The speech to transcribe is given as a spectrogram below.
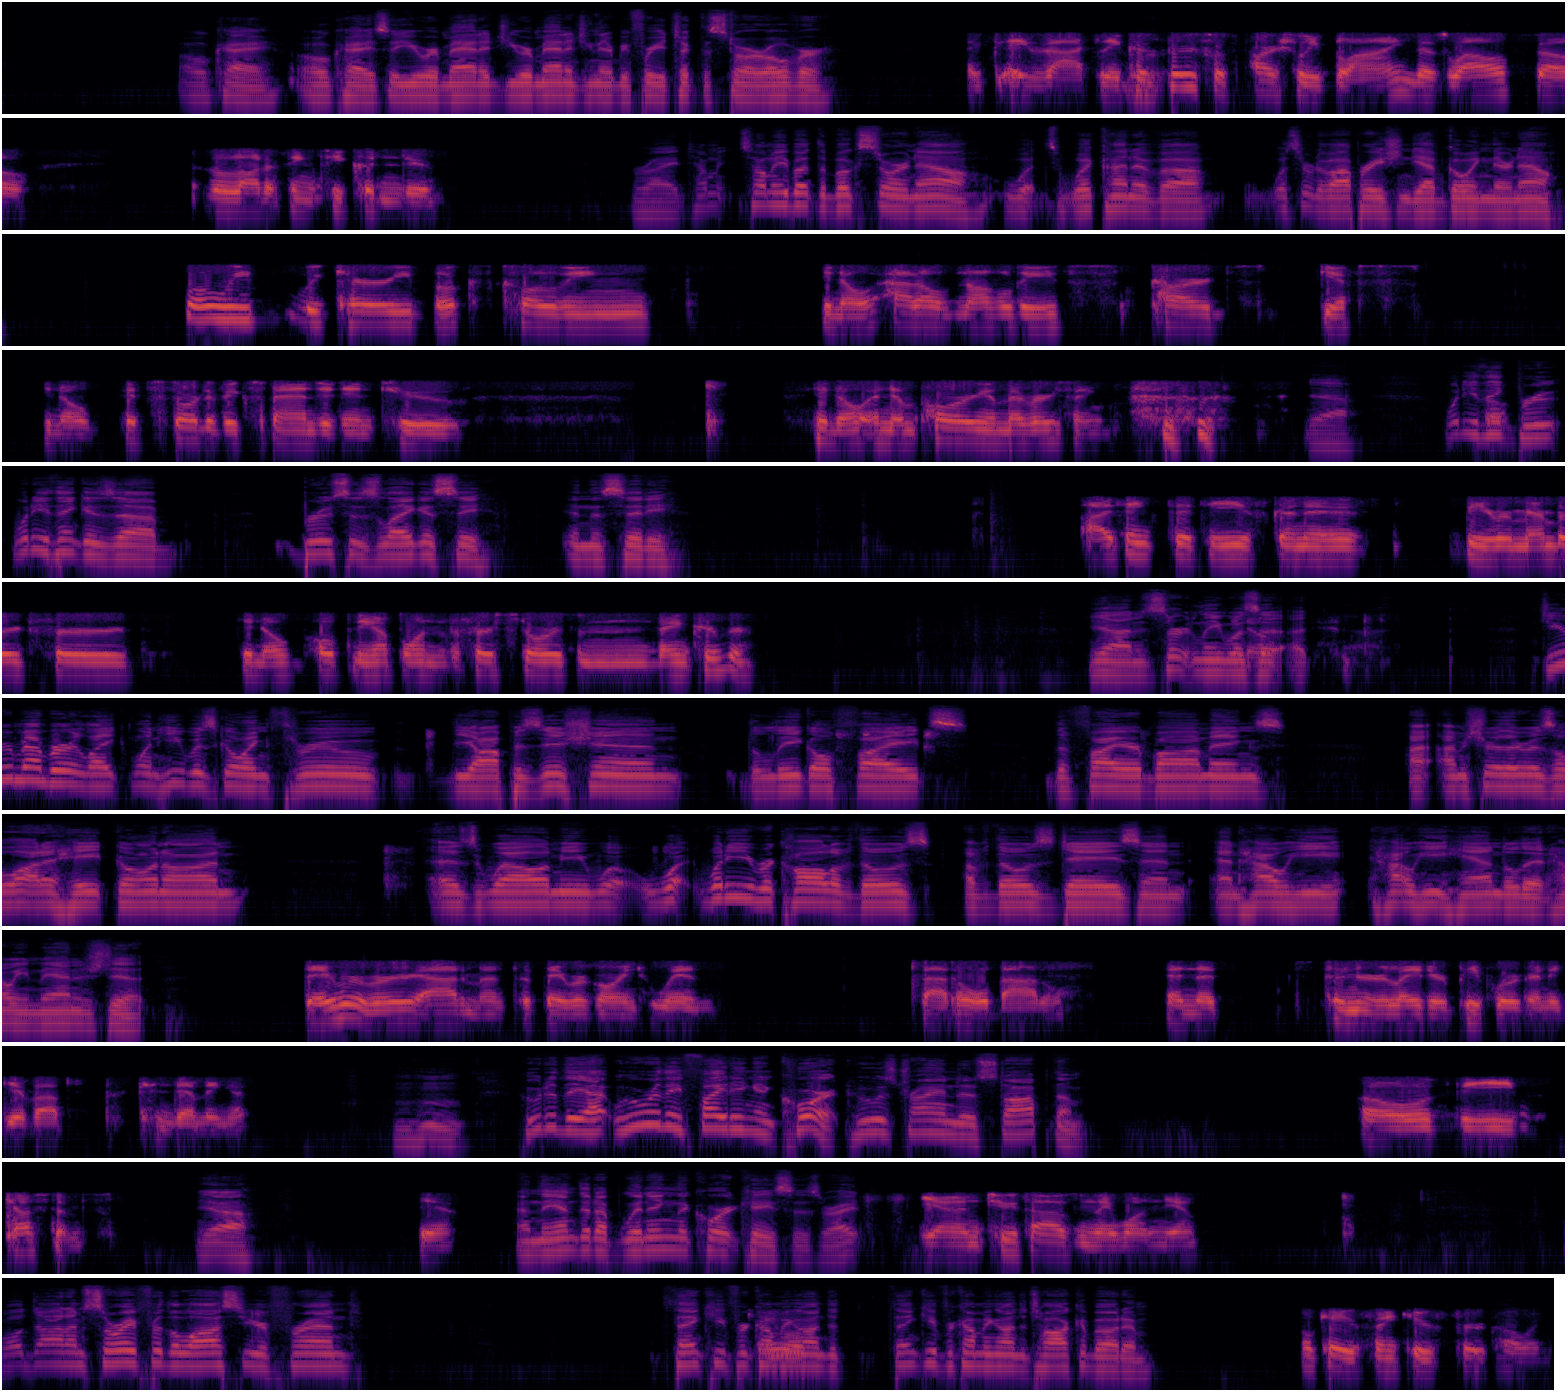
Okay, okay. So you were manage you were managing there before you took the store over. Exactly, because Bruce was partially blind as well, so a lot of things he couldn't do. Right. Tell me tell me about the bookstore now. What's what kind of uh what sort of operation do you have going there now? Well, we we carry books, clothing, you know, adult novelties, cards, gifts. You know, it's sort of expanded into, you know, an emporium everything. yeah. What do you so, think, Bruce? What do you think is uh, Bruce's legacy in the city? I think that he's going to be remembered for, you know, opening up one of the first stores in Vancouver. Yeah, and it certainly was you know, a, a. Do you remember, like, when he was going through the opposition, the legal fights, the fire bombings. I, am sure there was a lot of hate going on as well. I mean, what what what do you recall of those of those days and and how he how he handled it, how he managed it? they were very adamant that they were going to win that whole battle, and that sooner or later people were going to give up condemning it. Mm-hmm. Who did they? Who were they fighting in court? Who was trying to stop them? Oh, the customs. Yeah. Yeah. And they ended up winning the court cases, right? Yeah, in 2000 they won. Yeah. Well, Don, I'm sorry for the loss of your friend. Thank you for coming on to thank you for coming on to talk about him. Okay, thank you for calling.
